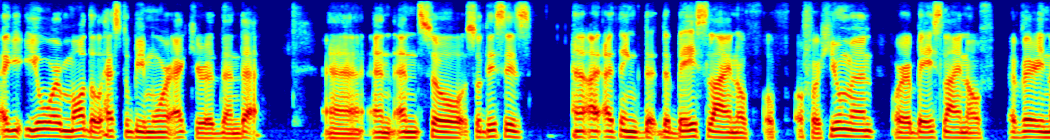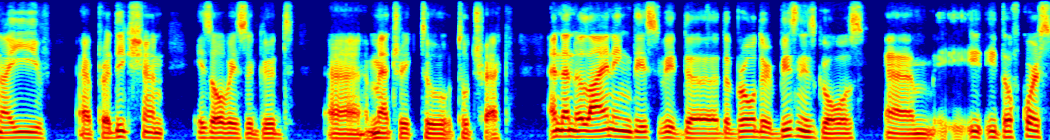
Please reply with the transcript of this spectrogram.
Your model has to be more accurate than that. Uh, and and so so this is I, I think that the baseline of, of, of a human or a baseline of a very naive uh, prediction is always a good uh, metric to to track and then aligning this with the, the broader business goals um, it, it, of course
